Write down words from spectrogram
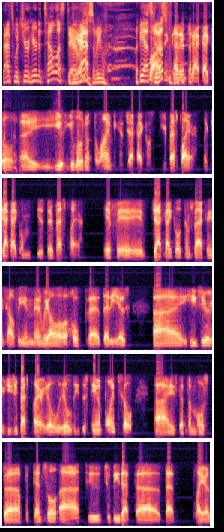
That's what you're here to tell us, Darren. Yes, I mean, what are you asking well, I us think for? I think Jack Eichel, uh, you you load up the line because Jack Eichel's your best player. Like Jack Eichel is their best player. If if Jack Eichel comes back and he's healthy, and, and we all hope that that he is, uh, he's your he's your best player. He'll he'll lead this team in points. He'll uh, he's got the most uh, potential uh, to to be that uh, that player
